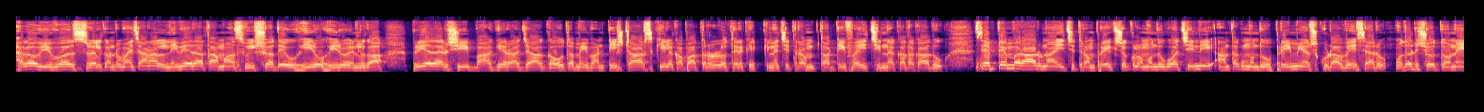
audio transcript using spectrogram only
Hello viewers welcome to my channel Nivetha Thomas Vishwadev hero హీరోయిన్లుగా ప్రియదర్శి భాగ్యరాజ గౌతమి వంటి స్టార్స్ కీలక పాత్రల్లో తెరకెక్కిన చిత్రం థర్టీ ఫైవ్ చిన్న కథ కాదు. సెప్టెంబర్ ఆరున ఈ చిత్రం ప్రేక్షకుల ముందుకు వచ్చింది. అంతకుముందు ప్రీమియర్స్ కూడా వేశారు. మొదటి షోతోనే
